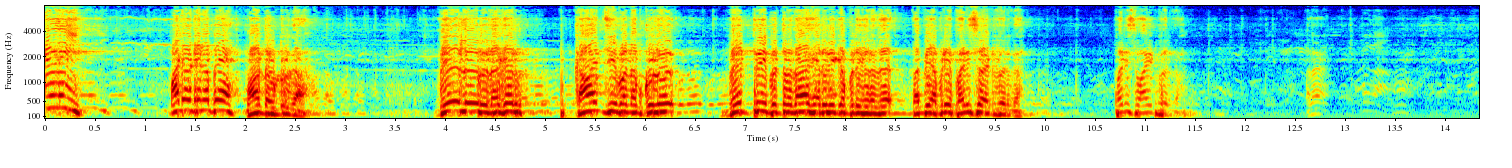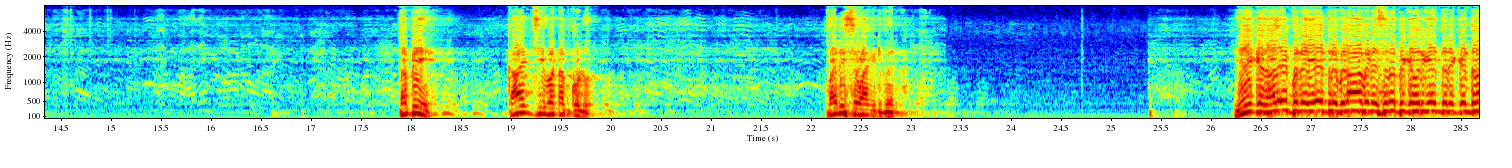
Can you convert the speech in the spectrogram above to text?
வீழை. மாட்ட விட்டுருங்க பே. மாட்ட விட்டுருக்கா வேலூர் நகர் காஞ்சிவனம் குழு வெற்றி பெற்றதாக அறிவிக்கப்படுகிறது. தம்பி அப்படியே பரிசு வாங்கிட்டு போயிருங்க. பரிசு வாங்கிட்டு போயிருங்க. தம்பி காஞ்சிபுரம் குழு. பரிசு வாங்கிட்டு போயிருங்க. எங்கள் அழைப்பினை ஏற்று விழாவினை சிறப்பிக்க வருகின்றிருக்கின்ற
